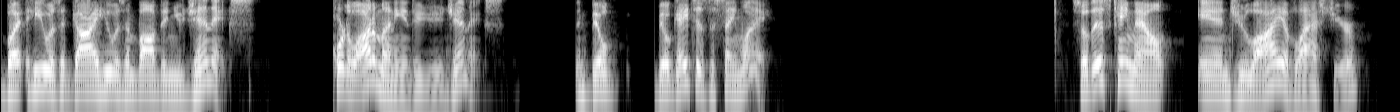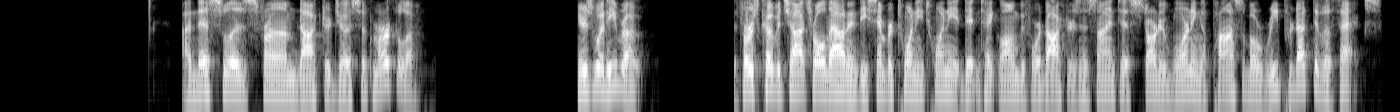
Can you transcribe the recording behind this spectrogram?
but he was a guy who was involved in eugenics, poured a lot of money into eugenics, and Bill Bill Gates is the same way. So this came out in July of last year. And this was from Dr. Joseph Mercola. Here's what he wrote. The first COVID shots rolled out in December 2020. It didn't take long before doctors and scientists started warning of possible reproductive effects,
